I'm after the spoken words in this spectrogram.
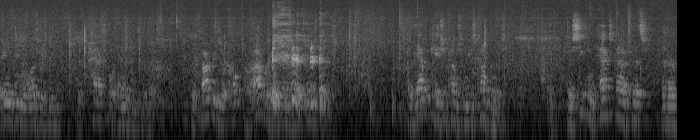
They would be the ones that would be the taxable entities of this. The properties are are operated under Ginsberg. But the application comes from these companies. They're seeking tax benefits that are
